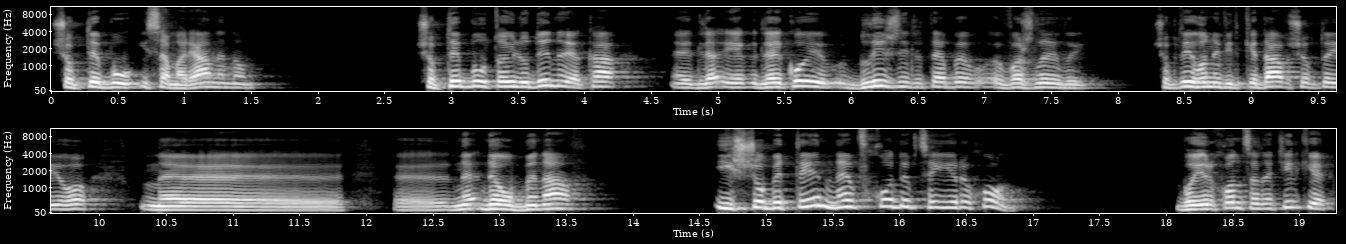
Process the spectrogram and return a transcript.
щоб ти був і самарянином, щоб ти був тою людиною, яка, е, для, для якої ближній для тебе важливий, щоб ти його не відкидав, щоб ти його не, е, не, не обминав. І щоб ти не входив в цей Єрихон. Бо Єрихон це не тільки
